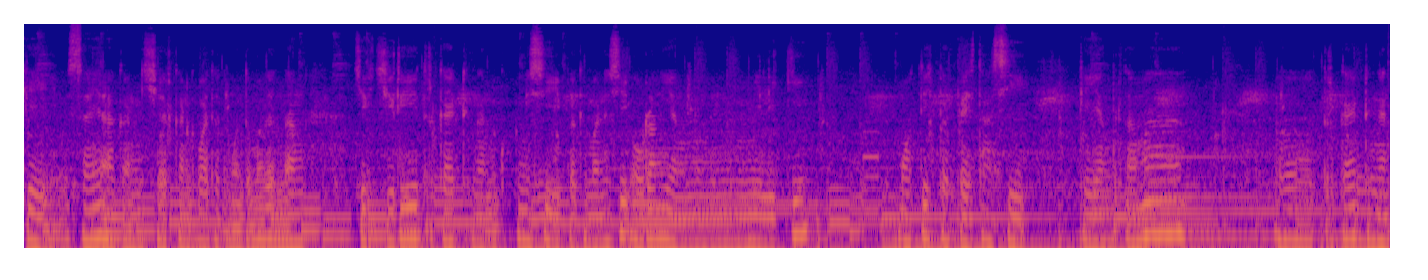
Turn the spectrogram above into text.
Oke, saya akan sharekan kepada teman-teman tentang ciri-ciri terkait dengan kognisi. Bagaimana sih orang yang memiliki motif berprestasi? Oke, yang pertama uh, terkait dengan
